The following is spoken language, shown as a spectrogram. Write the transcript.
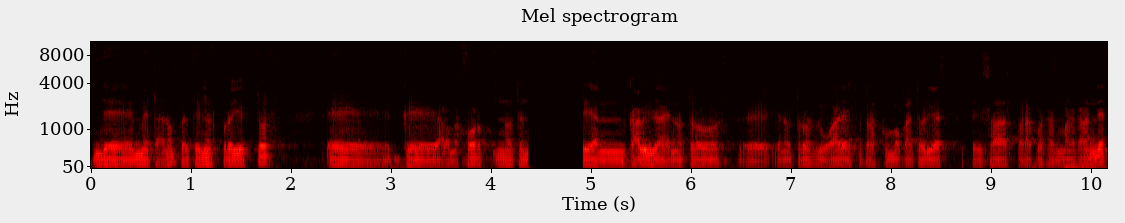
de Meta, ¿no? Pequeños proyectos eh, que a lo mejor no tendrían cabida en otros, en otros lugares, otras convocatorias pensadas para cosas más grandes,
